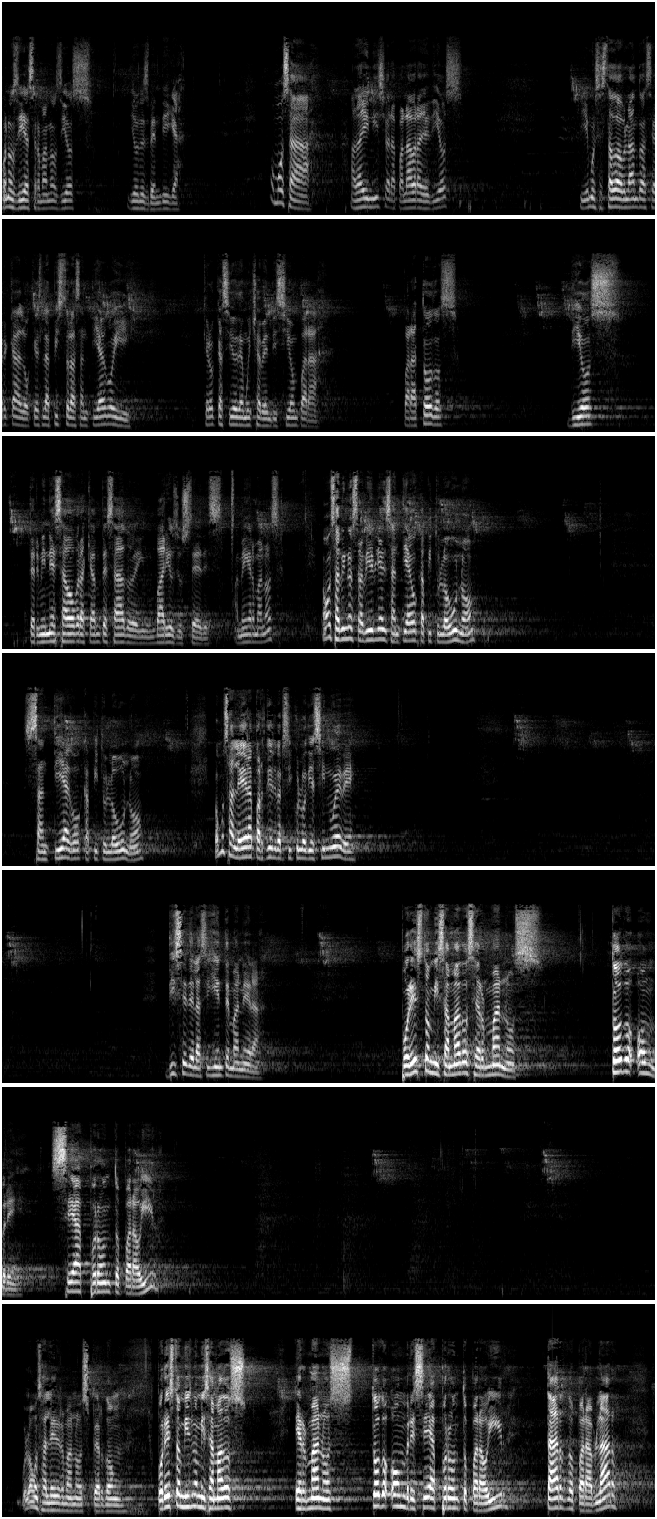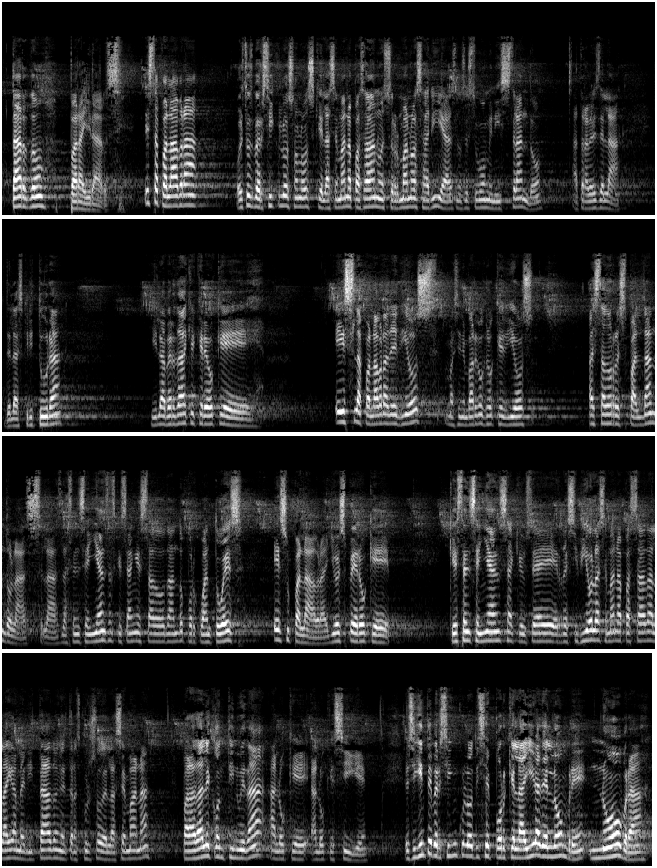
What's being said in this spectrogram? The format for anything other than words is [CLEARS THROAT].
Buenos días, hermanos. Dios, Dios les bendiga. Vamos a, dar inicio a la palabra de Dios. Y hemos estado hablando acerca de lo que es la epístola a Santiago y creo que ha sido de mucha bendición para, para todos. Dios termine esa obra que ha empezado en varios de ustedes. Amén, hermanos. Vamos a abrir nuestra Biblia en Santiago capítulo 1. Santiago capítulo 1. Vamos a leer a partir del versículo 19. Dice de la siguiente manera, por esto mis amados hermanos, todo hombre sea pronto para oír, Volvamos a leer, hermanos, perdón. Por esto mismo, mis amados hermanos, todo hombre sea pronto para oír, tardo para hablar, tardo para irarse. Esta palabra o estos versículos son los que la semana pasada nuestro hermano Azarías nos estuvo ministrando a través de la, de la escritura. Y la verdad que creo que es la palabra de Dios, mas sin embargo creo que Dios ha estado respaldando las, las, enseñanzas que se han estado dando por cuanto es, es su palabra. Yo espero que, que esta enseñanza que usted recibió la semana pasada la haya meditado en el transcurso de la semana para darle continuidad a lo que, a lo que sigue. El siguiente versículo dice, porque la ira del hombre no obra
